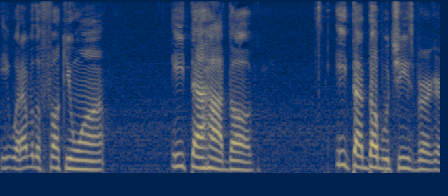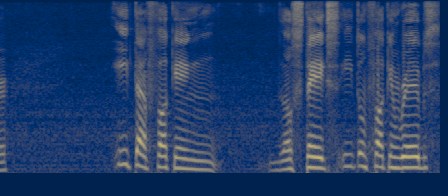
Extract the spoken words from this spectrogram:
Eat whatever the fuck you want. Eat that hot dog. Eat that double cheeseburger. Eat that fucking those steaks. Eat them fucking ribs.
